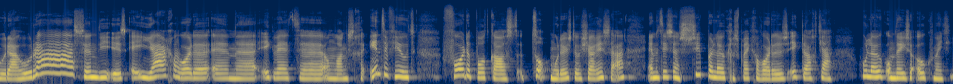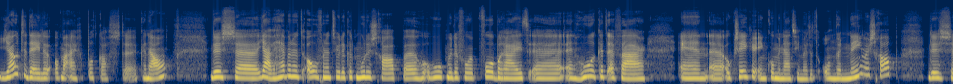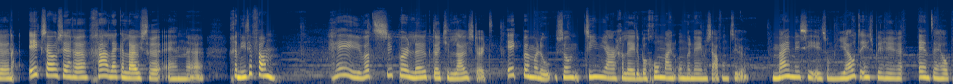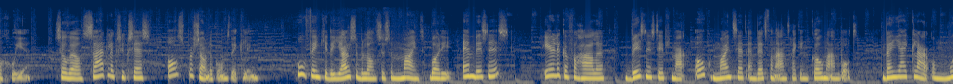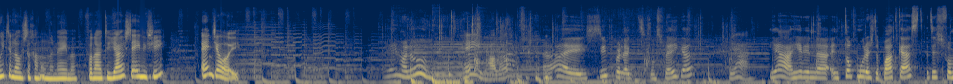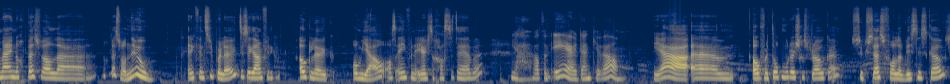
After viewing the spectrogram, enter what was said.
Hoera, hoera! Sundy is één jaar geworden en uh, ik werd uh, onlangs geïnterviewd voor de podcast Topmoeders door Charissa. En het is een superleuk gesprek geworden, dus ik dacht, ja, hoe leuk om deze ook met jou te delen op mijn eigen podcastkanaal. Dus uh, ja, we hebben het over natuurlijk het moederschap, hoe ik me ervoor heb voorbereid en hoe ik het ervaar. En uh, ook zeker in combinatie met het ondernemerschap. Dus uh, nou, ik zou zeggen, ga lekker luisteren en uh, geniet ervan. Hey, wat super leuk dat je luistert. Ik ben Marlou. Zo'n tien jaar geleden begon mijn ondernemersavontuur. Mijn missie is om jou te inspireren en te helpen groeien. Zowel zakelijk succes als persoonlijke ontwikkeling. Hoe vind je de juiste balans tussen mind, body en business? Eerlijke verhalen business tips, maar ook mindset en wet van aantrekking komen aan bod. Ben jij klaar om moeiteloos te gaan ondernemen vanuit de juiste energie? Enjoy! Hey Marlou. Hey, hallo. Hi, superleuk dat je kon spreken. Ja. Ja, hier in, uh, in Topmoeders de podcast. Het is voor mij nog best wel, uh, nog best wel nieuw. En ik vind het superleuk. Dus daarom vind ik het ook leuk om jou als een van de eerste gasten te hebben. Ja, wat een eer. Dankjewel. Ja, um, over topmoeders gesproken. Succesvolle businesscoach.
